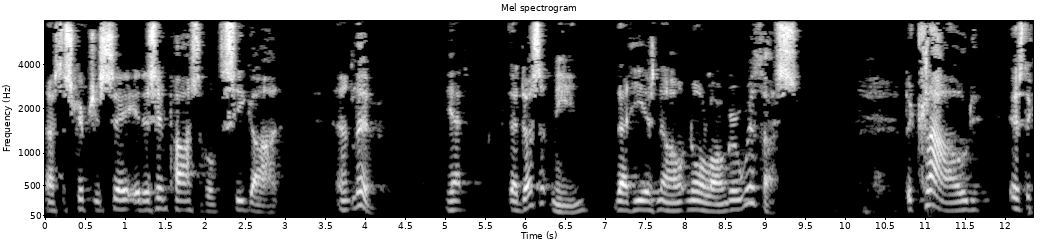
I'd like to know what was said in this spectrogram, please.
As the scriptures say, it is impossible to see God and live. Yet, that doesn't mean that he is now no longer with us. The cloud is the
